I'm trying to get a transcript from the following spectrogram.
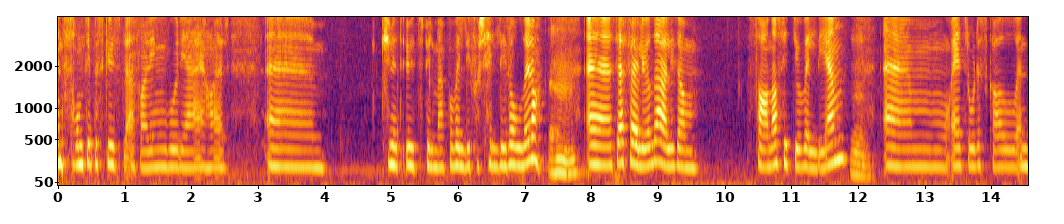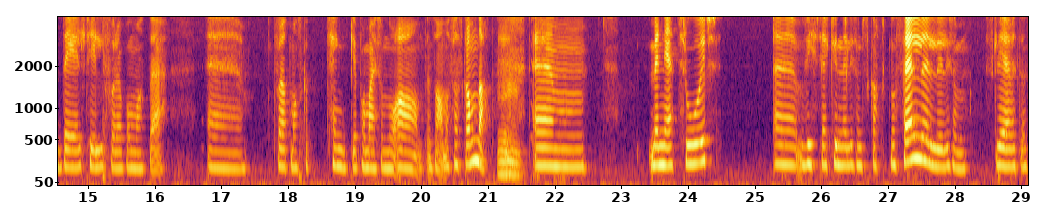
en sånn type skuespillererfaring hvor jeg har eh, kunnet utspille meg på veldig forskjellige roller, da. Mm. Eh, så jeg føler jo det er liksom Sana sitter jo veldig igjen. Mm. Ehm, og jeg tror det skal en del til for å på en måte eh, For at man skal tenke på meg som noe annet enn Sana fra Skam, da. Mm. Ehm, men jeg tror eh, Hvis jeg kunne liksom skapt noe selv, eller liksom skrevet en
